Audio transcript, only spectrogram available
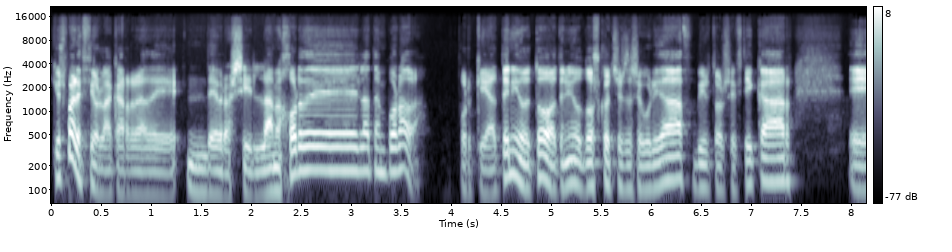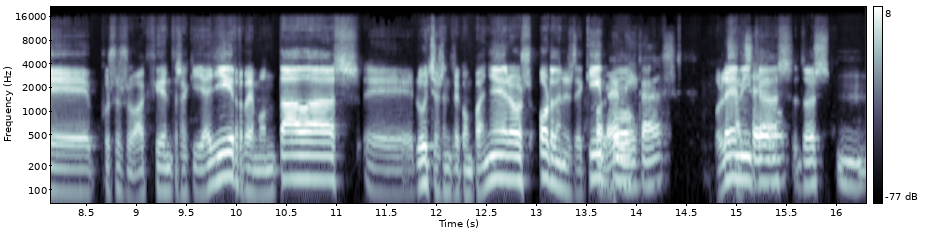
¿Qué os pareció la carrera de, de Brasil? ¿La mejor de la temporada? Porque ha tenido de todo. Ha tenido dos coches de seguridad, Virtual Safety Car, eh, pues eso, accidentes aquí y allí, remontadas, eh, luchas entre compañeros, órdenes de equipo, Polémicas. Entonces, mm,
